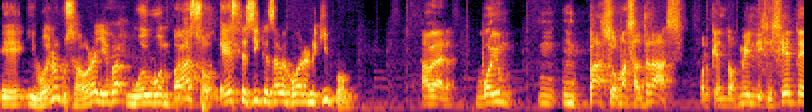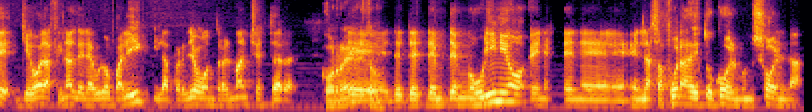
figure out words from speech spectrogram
eh, y bueno, pues ahora lleva muy buen paso. Este sí que sabe jugar en equipo. A ver, voy un, paso más atrás, porque en 2017 llegó a la final de la Europa League y la perdió contra el Manchester Correcto. Eh, de, Mourinho en, eh, en, las afueras de Estocolmo, en Solna.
